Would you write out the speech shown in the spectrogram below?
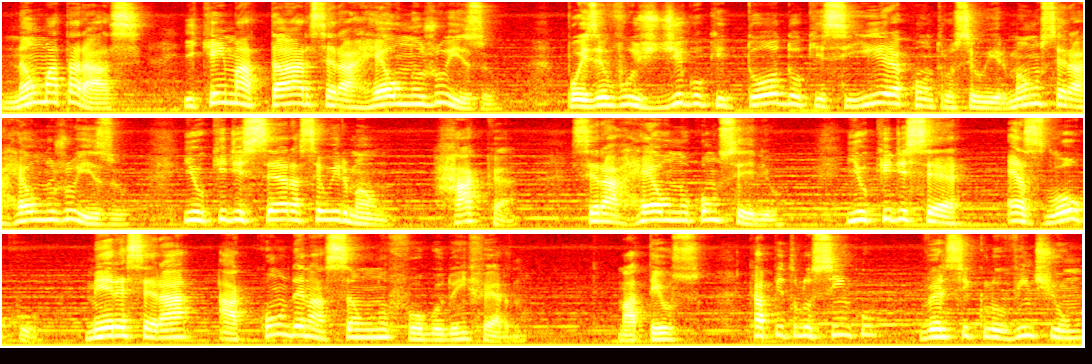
Não matarás, e quem matar será réu no juízo. Pois eu vos digo que todo o que se ira contra o seu irmão será réu no juízo, e o que disser a seu irmão, raca, será réu no conselho, e o que disser, és louco, merecerá a condenação no fogo do inferno. Mateus, capítulo 5, versículo 21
